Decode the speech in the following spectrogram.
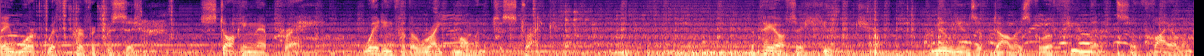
They work with perfect precision, stalking their prey, waiting for the right moment to strike. The payoffs are huge. Millions of dollars for a few minutes of violent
